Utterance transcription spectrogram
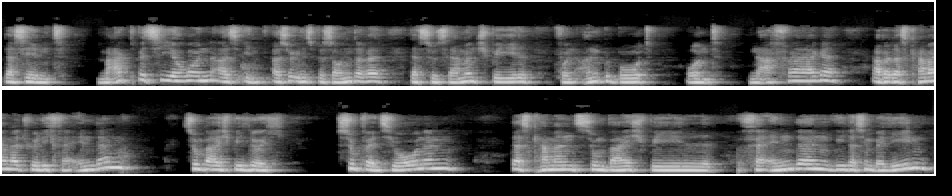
das sind Marktbeziehungen, also insbesondere das Zusammenspiel von Angebot und Nachfrage. Aber das kann man natürlich verändern, zum Beispiel durch Subventionen. Das kann man zum Beispiel verändern, wie das in Berlin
